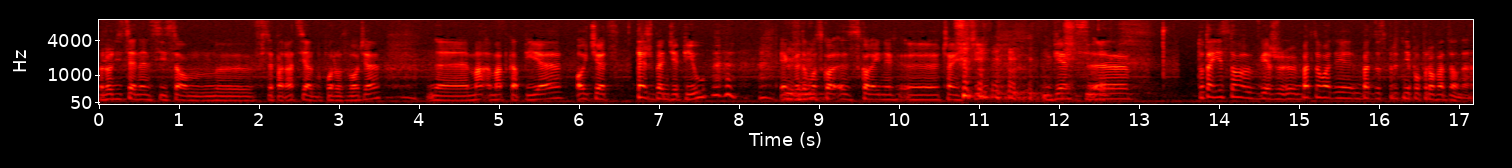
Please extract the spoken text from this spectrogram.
Rodzice Nancy są e, w separacji albo po rozwodzie, e, ma, matka pije, ojciec też będzie pił, jak Mhm. wiadomo z, ko- z kolejnych e, części. Więc e, tutaj jest to, wiesz, bardzo ładnie, bardzo sprytnie poprowadzone.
